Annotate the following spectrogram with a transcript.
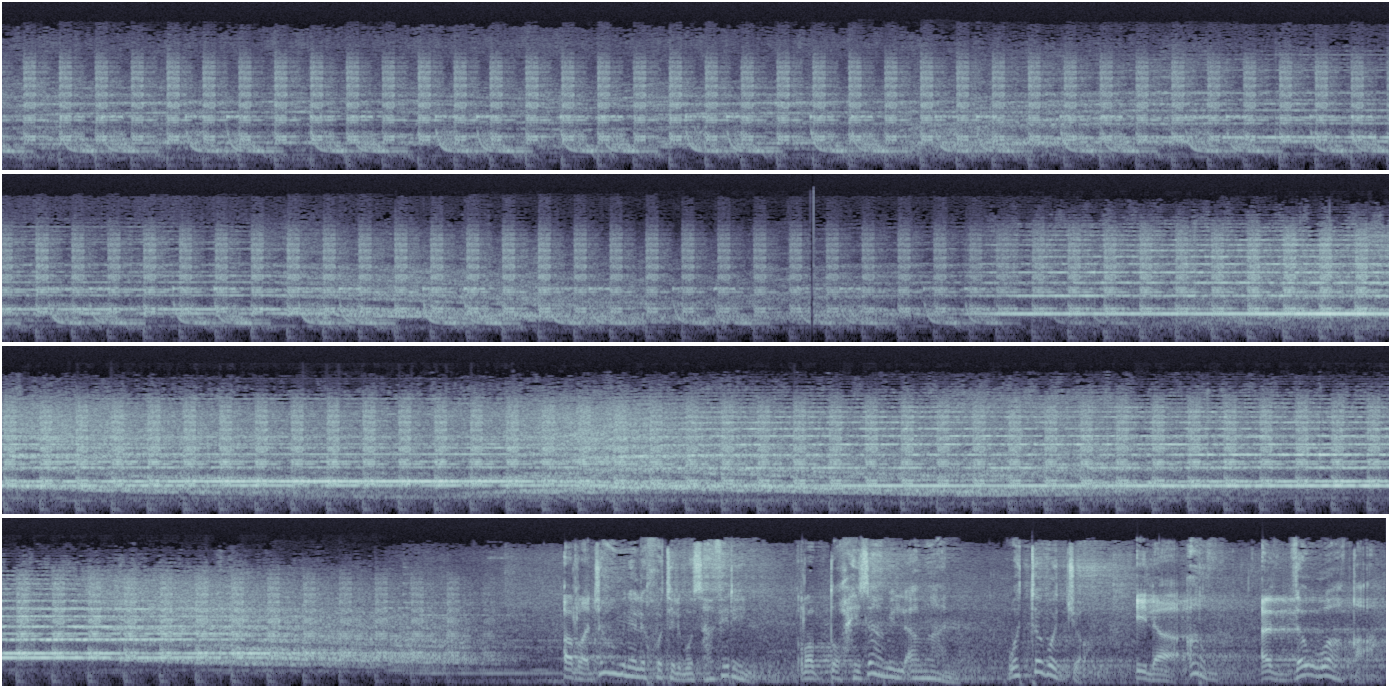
Thank you. الرجاء من الإخوة المسافرين ربط حزام الأمان والتوجه إلى أرض الذواقة.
